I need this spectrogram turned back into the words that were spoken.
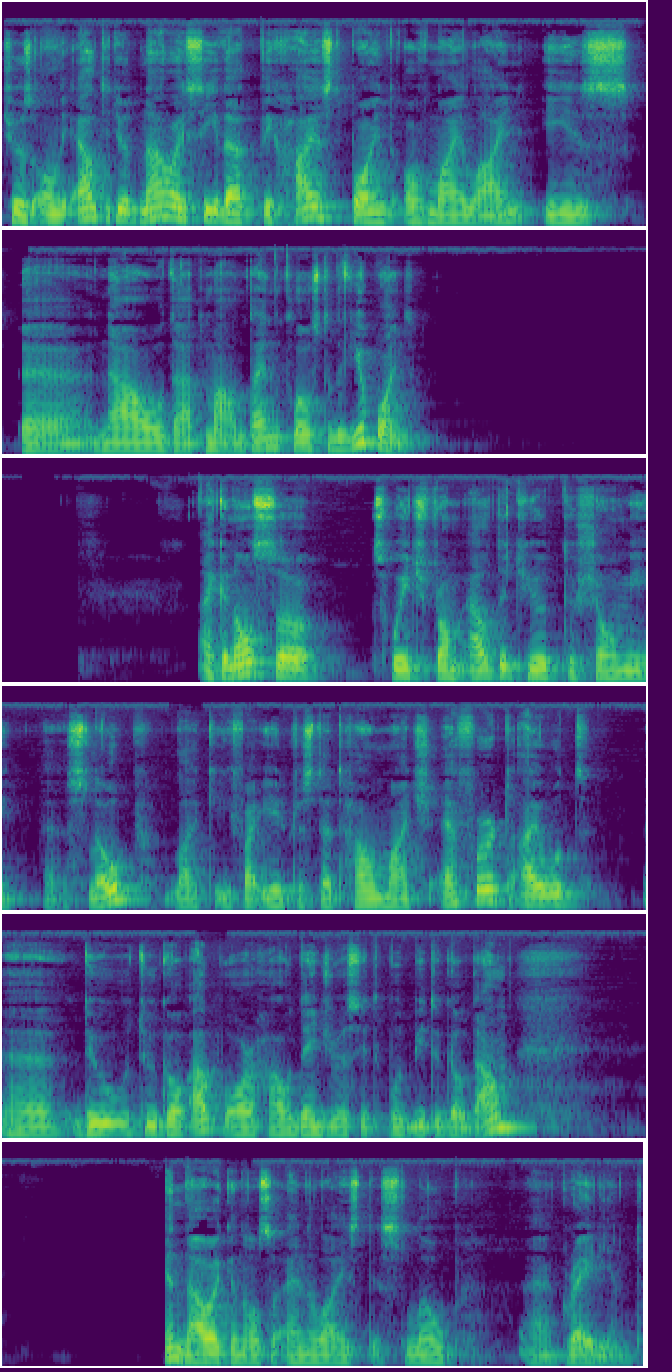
choose only altitude now I see that the highest point of my line is uh, now that mountain close to the viewpoint. I can also switch from altitude to show me uh, slope like if I interested how much effort I would uh, do to go up or how dangerous it would be to go down and now I can also analyze the slope uh, gradient.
